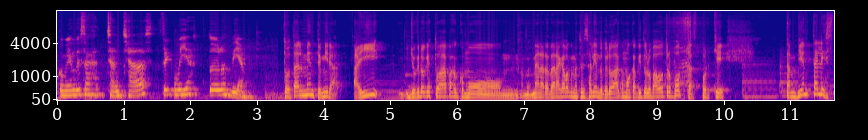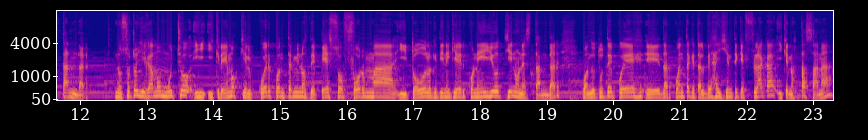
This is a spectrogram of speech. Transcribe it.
comiendo esas chanchadas, entre comillas, todos los días. Totalmente, mira, ahí yo creo que esto da como. Me van a retar acá porque me estoy saliendo, pero da como capítulo para otro podcast, porque también está el estándar. Nosotros llegamos mucho y, creemos que el cuerpo en términos de peso, forma y todo lo que tiene que ver con ello tiene un estándar. Cuando tú te puedes eh, dar cuenta que tal vez hay gente que es flaca y que no está sana,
